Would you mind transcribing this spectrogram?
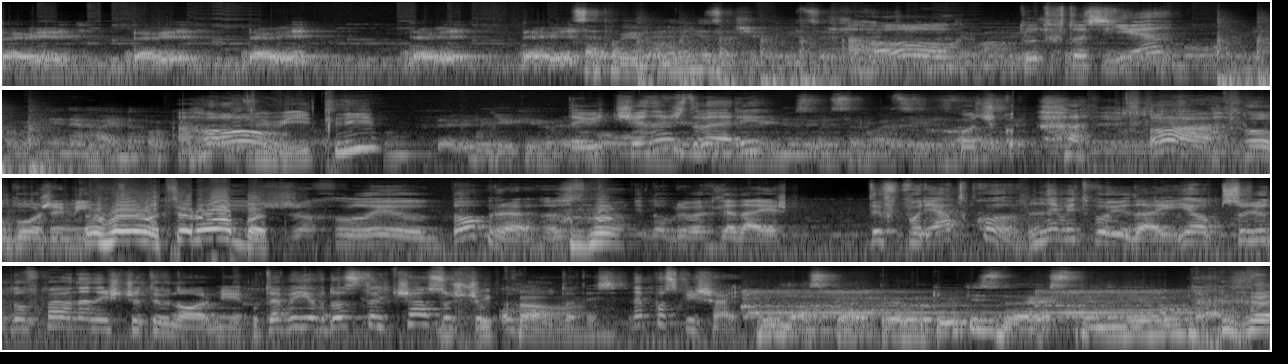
9, 9, 9, 9, 9. Це повідомлення зачитується, що Аго, вам, тут що хтось всі є? повинні негайно покинути Аго. Вітлі? будь-які Ти відчиниш двері? вийде з консервації Хоч ко- Ха. А, о боже мій. Ого, це робот! Жахливо. Добре, справді добре виглядаєш. Ти в порядку? Не відповідай. Я абсолютно впевнений, що ти в нормі. У тебе є вдосталь часу, щоб Цікаво. оговтатись. Не поспішай. Будь ласка, приготуйтесь до екстреної евакуації.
